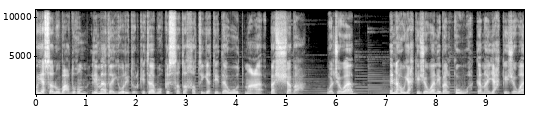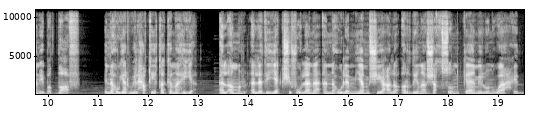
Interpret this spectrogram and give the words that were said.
ويسأل بعضهم لماذا يورد الكتاب قصة خطية داود مع بشبع. والجواب إنه يحكي جوانب القوة كما يحكي جوانب الضعف. إنه يروي الحقيقة كما هي الأمر الذي يكشف لنا أنه لم يمشي على أرضنا شخص كامل واحد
